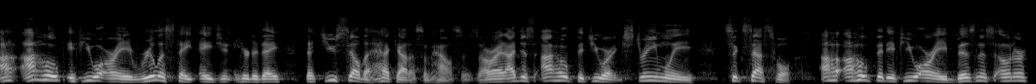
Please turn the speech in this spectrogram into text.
I, I, hope if you are a real estate agent here today that you sell the heck out of some houses all right? I just i hope that you are extremely successful. I, I hope that if you are a business owner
